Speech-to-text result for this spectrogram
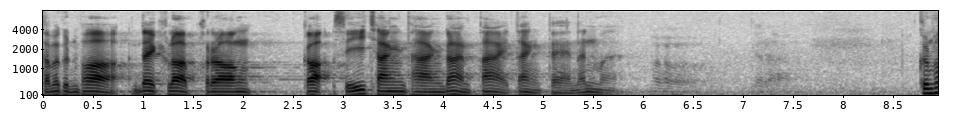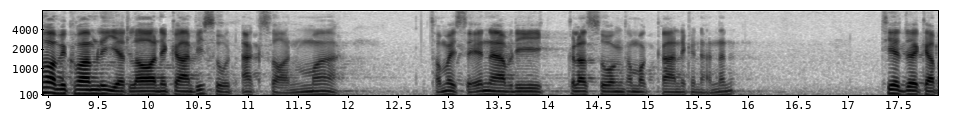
ทำให้คุณพ่อได้ครอบครองเกาะสีชังทางด้านใต้ตั้งแต่นั้นมา คุณพ่อมีความละเอียดรอในการพิสูจน์อักษรมากทำให้เสนาบดี กระทรวงธรรมการในขณะนั้น เทียบด้วยกับ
